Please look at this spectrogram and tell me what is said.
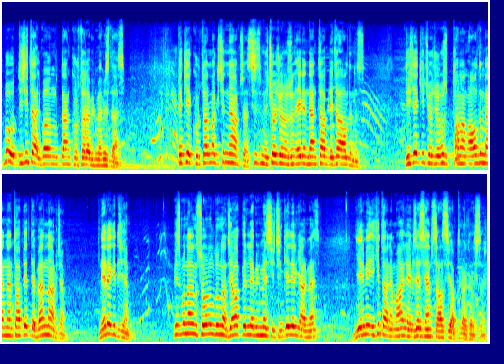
bu dijital bağımlılıktan kurtarabilmemiz lazım. Peki kurtarmak için ne yapacağız? Siz şimdi çocuğunuzun elinden tableti aldınız. Diyecek ki çocuğumuz tamam aldım benden tablet de ben ne yapacağım? Nereye gideceğim? Biz bunların sorulduğunda cevap verilebilmesi için gelir gelmez 22 tane mahallemize semt sahası yaptık arkadaşlar.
